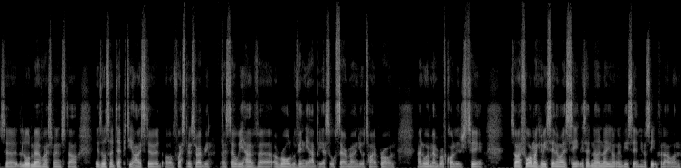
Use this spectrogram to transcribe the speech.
So the Lord Mayor of Westminster is also Deputy High Steward of Westminster Abbey. So we have uh, a role within the Abbey, a sort of ceremonial type role, and we're a member of college too. So I thought, am I going to be sitting in my seat? They said, no, no, you're not going to be sitting in your seat for that one.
